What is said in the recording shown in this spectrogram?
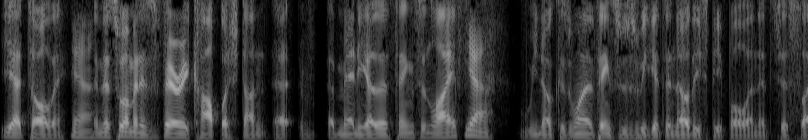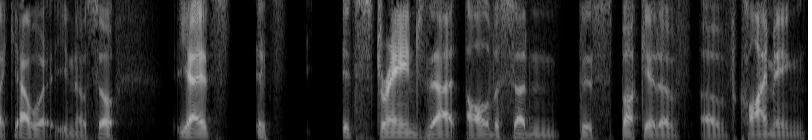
yeah totally yeah. and this woman is very accomplished on uh, uh, many other things in life Yeah. you know because one of the things is we get to know these people and it's just like yeah what you know so yeah it's it's it's strange that all of a sudden this bucket of of climbing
